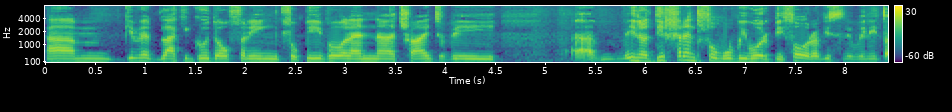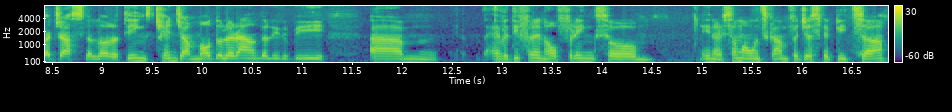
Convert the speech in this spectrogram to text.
Um, give it like a good offering for people, and uh, try to be um, you know, different for what we were before. Obviously, we need to adjust a lot of things, change our model around a little bit, um, have a different offering. So, you know, if someone wants to come for just a pizza,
